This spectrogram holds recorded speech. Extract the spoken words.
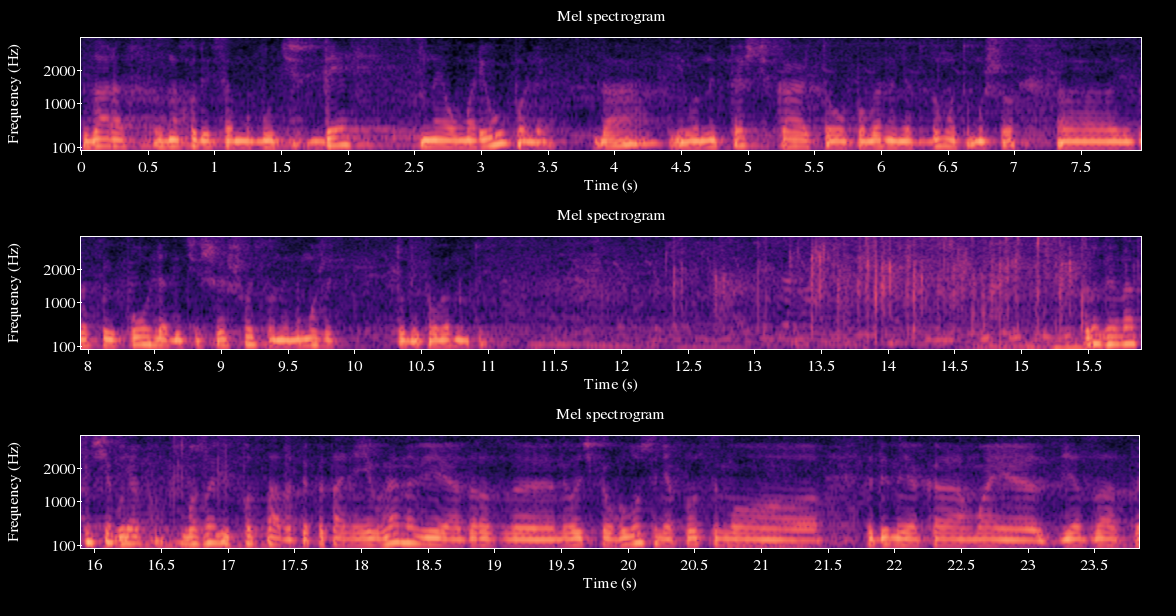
зараз знаходяться, мабуть, десь не у Маріуполі, да, і вони теж чекають того повернення додому, тому що за свої погляди чи ще щось вони не можуть туди повернутися. Друзі, у нас ще буде можливість поставити питання Євгенові. Зараз е, невеличке оголошення. Просимо людину, яка має зв'язати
